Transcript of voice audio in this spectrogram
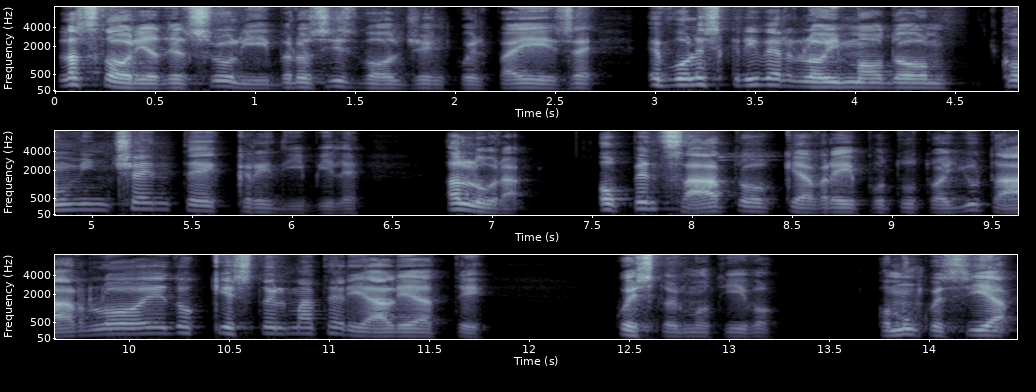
La storia del suo libro si svolge in quel paese e vuole scriverlo in modo convincente e credibile. Allora, ho pensato che avrei potuto aiutarlo ed ho chiesto il materiale a te. Questo è il motivo. Comunque sia,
